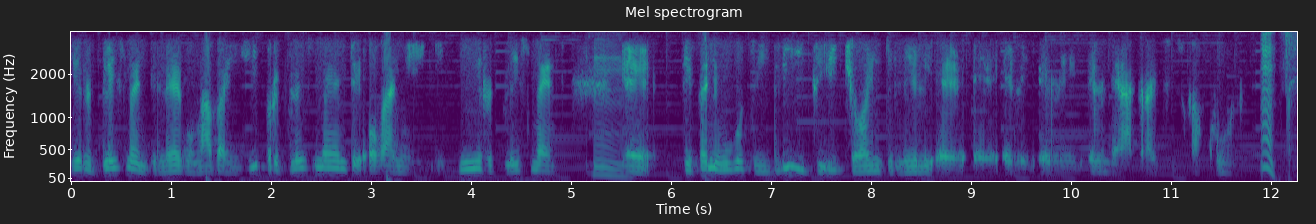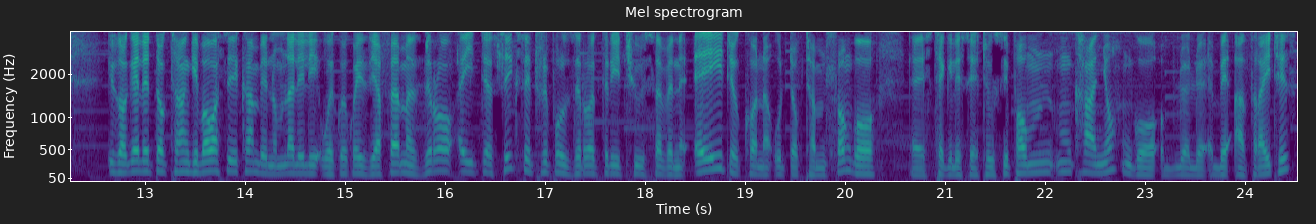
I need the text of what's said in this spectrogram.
i-replacement le kungaba i-hip replacement okanye i-knee replacement Mm. eh depending ukuthi yiliphi i-joint leli eh, eh, eli- eli- eline-arthritis kakhulu izwakele dr. Ngiba sikhambe nomlaleli wekwekwezi fm 086 khona udr. Mhlongo eh, sithekeli sethu sipha um- umkhanyo ngobulwelwe be-arthritis.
